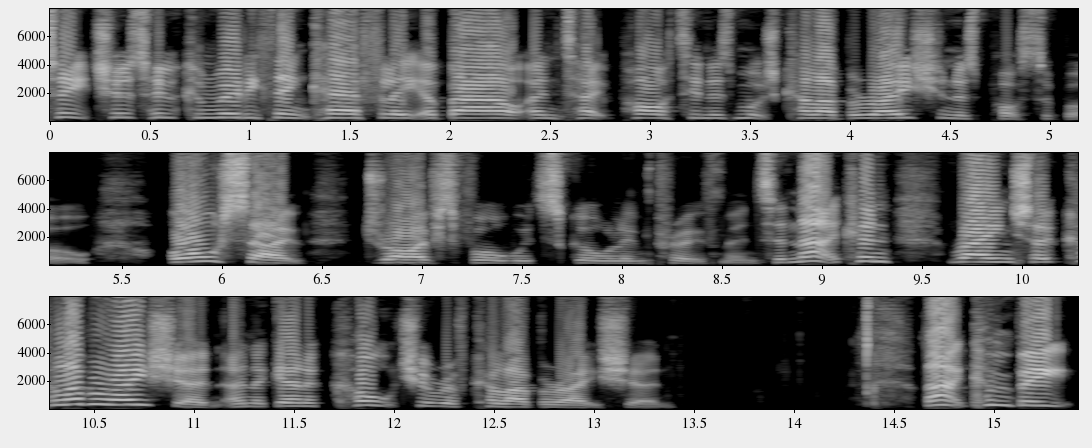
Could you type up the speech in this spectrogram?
teachers who can really think carefully about and take part in as much collaboration as possible also drives forward school improvement. And that can range so collaboration and again a culture of collaboration. That can be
